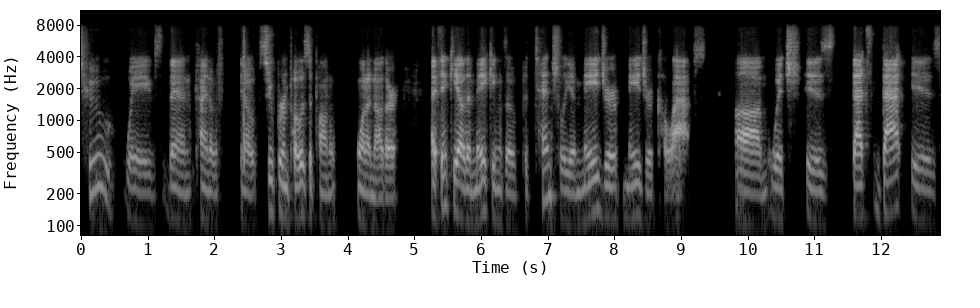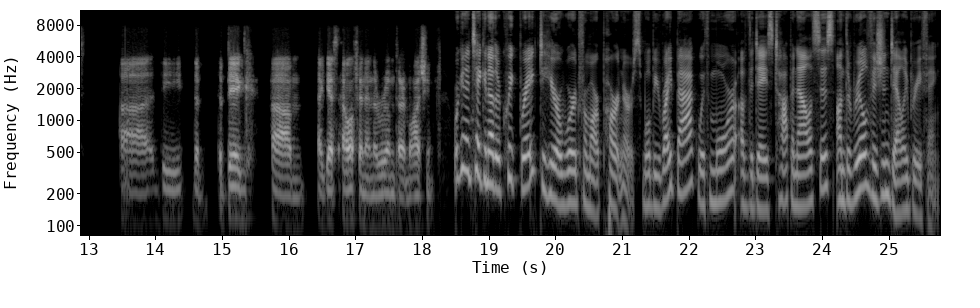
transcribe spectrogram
two waves then kind of you know superimposed upon one another, I think you have the makings of potentially a major major collapse, um, which is that's that is uh, the the the big um, I guess elephant in the room that I'm watching. We're going to take another quick break to hear a word from our partners. We'll be right back with more of the day's top analysis on the Real Vision Daily Briefing.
